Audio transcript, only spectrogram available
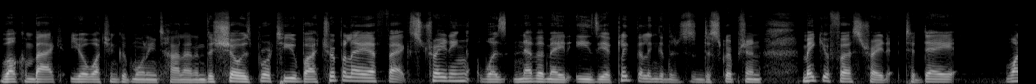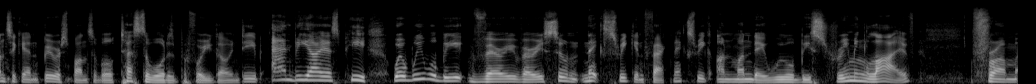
Welcome back. You're watching Good Morning Thailand, and this show is brought to you by AAA FX. Trading was never made easier. Click the link in the description. Make your first trade today. Once again, be responsible, test the waters before you go in deep, and BISP, where we will be very, very soon. Next week, in fact, next week on Monday, we will be streaming live from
